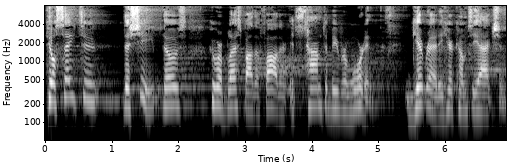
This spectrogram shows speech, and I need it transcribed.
He'll say to the sheep, those who are blessed by the Father, it's time to be rewarded. Get ready. Here comes the action.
